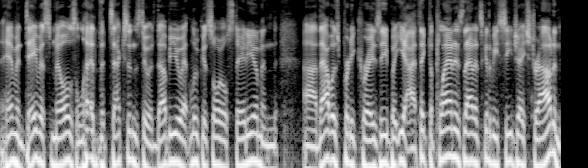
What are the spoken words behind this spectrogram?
him and Davis Mills led the Texans to a W at Lucas Oil Stadium, and uh, that was pretty crazy. But yeah, I think the plan is that it's going to be C.J. Stroud, and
